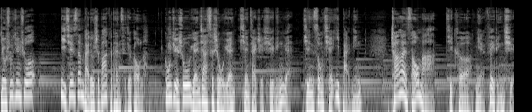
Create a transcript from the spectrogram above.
有书君说，一千三百六十八个单词就够了。工具书原价四十五元，现在只需零元，仅送前一百名，长按扫码即可免费领取。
